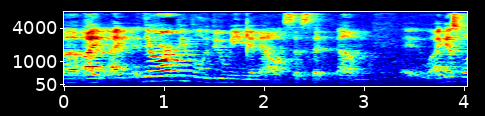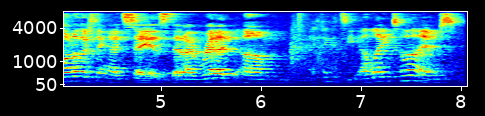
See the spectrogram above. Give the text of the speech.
Uh, I, I, there are people who do media analysis that. Um, I guess one other thing I'd say is that I read. Um, I think it's the L.A. Times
